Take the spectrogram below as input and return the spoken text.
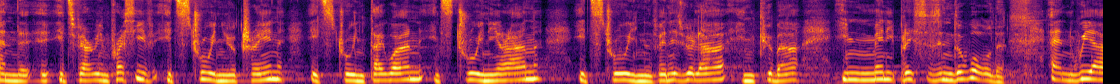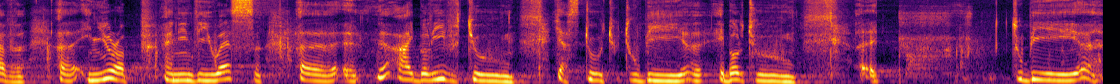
And it's very impressive. It's true in Ukraine, it's true in Taiwan, it's true in Iran, it's true in Venezuela, in Cuba, in many places in the world. And we have uh, in Europe and in the US, uh, I believe, to, yes, to, to, to be uh, able to uh, to be uh,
